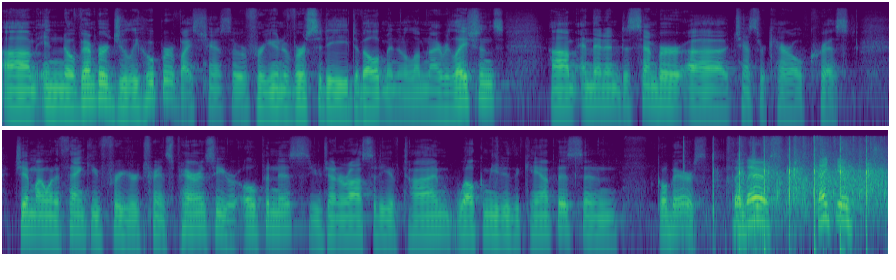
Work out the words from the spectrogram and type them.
Um, in November, Julie Hooper, Vice Chancellor for University Development and Alumni Relations. Um, and then in December, uh, Chancellor Carol Christ. Jim, I want to thank you for your transparency, your openness, your generosity of time. Welcome you to the campus and go Bears. Go Bears. Thank you.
